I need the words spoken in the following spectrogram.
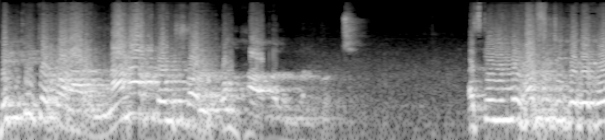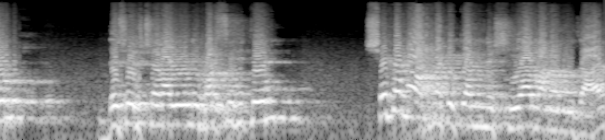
বিকৃত করার নানা কৌশল পন্থা অবলম্বন করছে। আজকে ইউনিভার্সিটিতে দেখুন, দেশের সেরা ইউনিভার্সিটিতে সেখানে আপনাকে কেমনে শিয়া বানানো যায়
